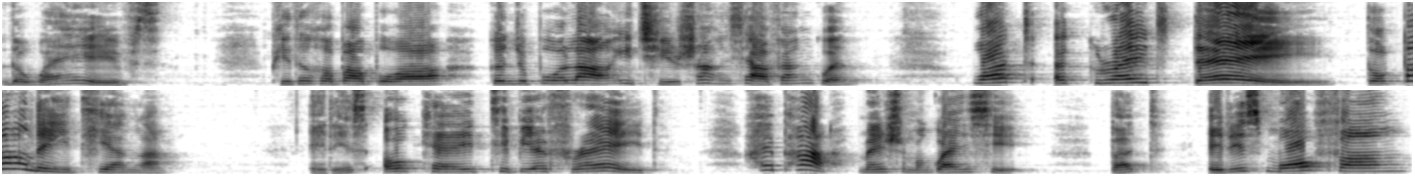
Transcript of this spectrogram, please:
the waves. 皮特和鲍勃跟着波浪一起上下翻滚。What a great day！多棒的一天啊 ！It is okay to be afraid。害怕没什么关系，But it is more fun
